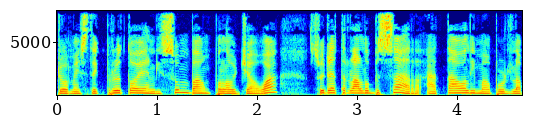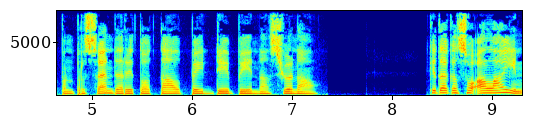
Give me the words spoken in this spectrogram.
domestik bruto yang disumbang Pulau Jawa sudah terlalu besar atau 58 persen dari total PDB nasional. Kita ke soal lain.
